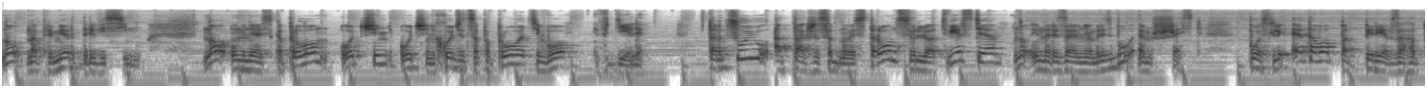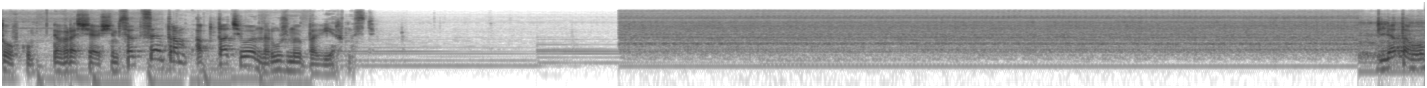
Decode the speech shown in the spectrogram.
Ну, например, древесину. Но у меня есть капролон, очень-очень хочется попробовать его в деле. Торцую, а также с одной из сторон сверлю отверстие, ну и нарезаю в нем резьбу М6. После этого, подперев заготовку вращающимся центром, обтачиваю наружную поверхность. Для того,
